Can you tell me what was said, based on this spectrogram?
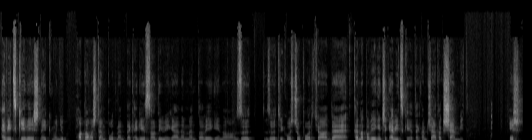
evickélésnél mondjuk hatalmas tempót mentek egészen addig, míg el nem ment a végén a zöld, zöld trikós csoportja, de tegnap a végén csak evickéltek, nem csináltak semmit. És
